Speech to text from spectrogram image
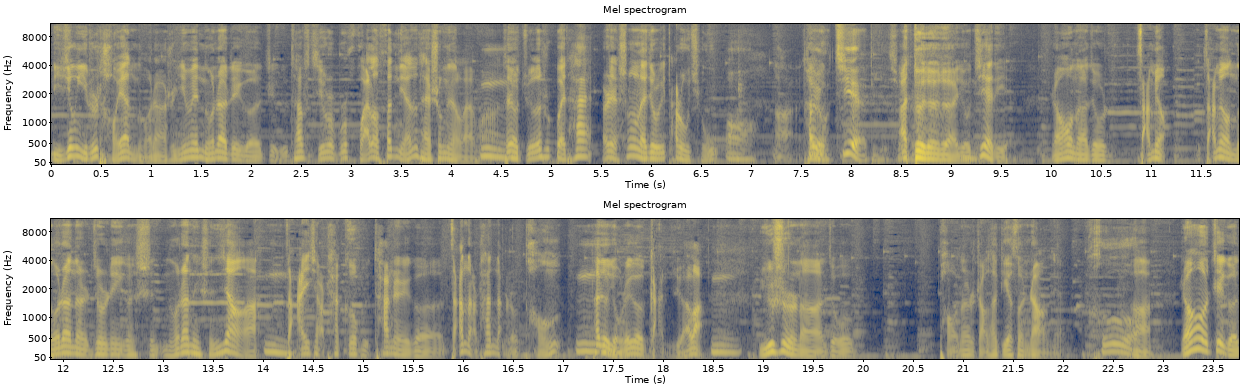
李靖一直讨厌哪吒，是因为哪吒这个这个他媳妇儿不是怀了三年才生下来嘛，嗯。他就觉得是怪胎，而且生下来就是一大肉球。哦，啊，他有芥蒂啊，对对对，有嗯。芥蒂。然后呢，就是砸庙，砸庙哪吒那儿就是那个神哪吒那神像啊，嗯砸一下他胳膊，他那个砸哪儿他哪儿就疼，嗯他就有这个感觉了。嗯于是呢，就跑那儿找他爹算账去呵啊。然后这个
